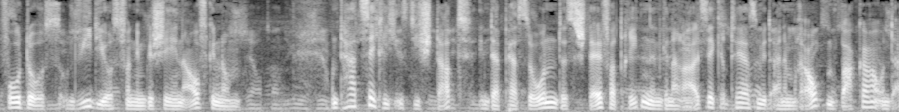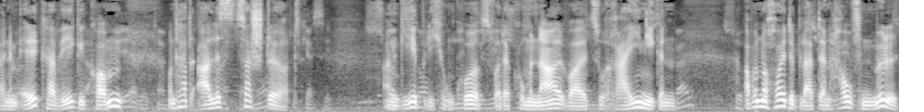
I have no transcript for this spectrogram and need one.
Fotos und Videos von dem Geschehen aufgenommen. Und tatsächlich ist die Stadt in der Person des stellvertretenden Generalsekretärs mit einem Raupenbacker und einem LKW gekommen und hat alles zerstört. Angeblich, um kurz vor der Kommunalwahl zu reinigen. Aber noch heute bleibt ein Haufen Müll.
